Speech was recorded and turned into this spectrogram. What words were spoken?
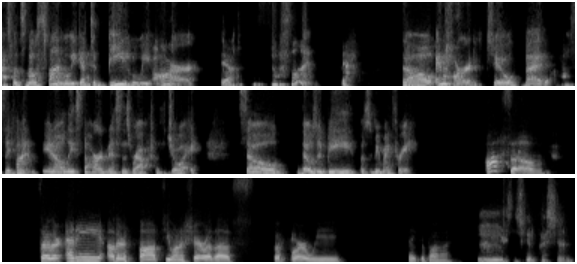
that's what's most fun when we get to be who we are. Yeah. so fun. Yeah. So, and hard too, but yeah. mostly fun. You know, at least the hardness is wrapped with joy. So those would be, those would be my three. Awesome. So are there any other thoughts you want to share with us before we say goodbye? Mm, such a good question.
